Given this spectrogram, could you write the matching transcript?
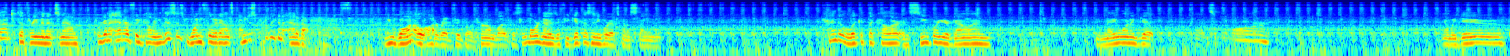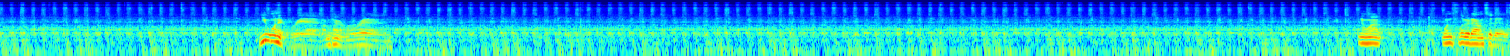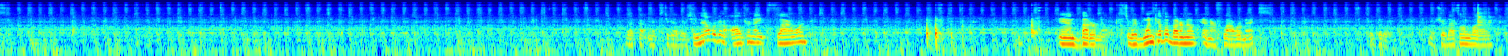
so to three minutes now. We're gonna add our food coloring. This is one fluid ounce. I'm just probably gonna add about half. You want a lot of red food coloring. Turn on low, because Lord knows if you get this anywhere, it's gonna stain it. Kind of look at the color and see where you're going. You may wanna get some more. And we do You want it red. I'm talking red. You know what? One fluid ounce it is. Let that mix together. So now we're going to alternate flour and buttermilk. So we have one cup of buttermilk and our flour mix. So put it, make sure that's on low.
